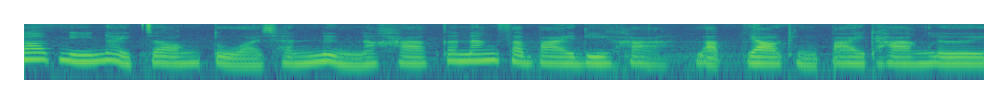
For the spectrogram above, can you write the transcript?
รอบนี้หน่อยจองตั๋วชั้นหนึ่งนะคะ ก็นั่งสบายดีค่ะ หลับยาวถึงปลายทางเลย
